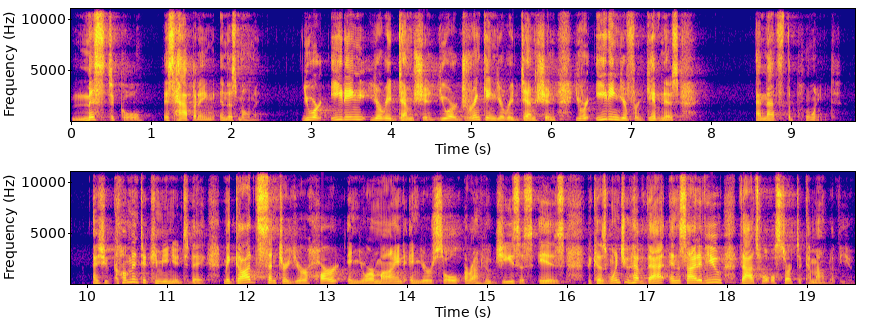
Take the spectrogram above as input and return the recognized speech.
mystical is happening in this moment. You are eating your redemption. You are drinking your redemption. You are eating your forgiveness. And that's the point. As you come into communion today, may God center your heart and your mind and your soul around who Jesus is. Because once you have that inside of you, that's what will start to come out of you.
